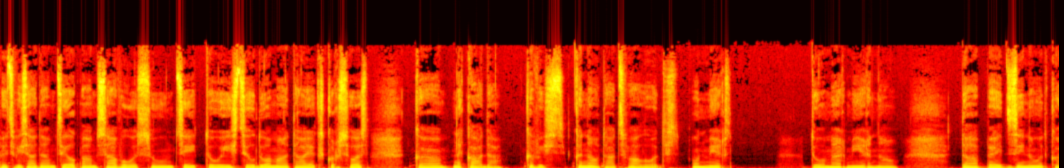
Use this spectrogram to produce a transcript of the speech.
pēc visādām cilpām savos un citu izcilu domātāju ekskursos, ka nekādā, ka viss, ka nav tādas valodas, un miers. Tomēr miera nav. Tāpēc, zinot, ka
